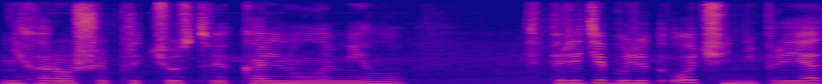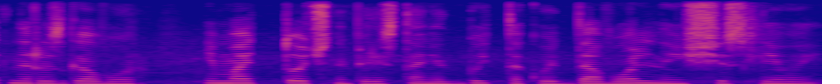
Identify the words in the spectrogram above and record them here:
Нехорошее предчувствие кольнуло Милу. Впереди будет очень неприятный разговор, и мать точно перестанет быть такой довольной и счастливой.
